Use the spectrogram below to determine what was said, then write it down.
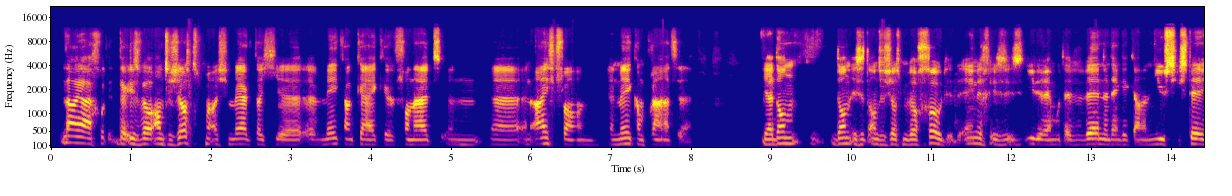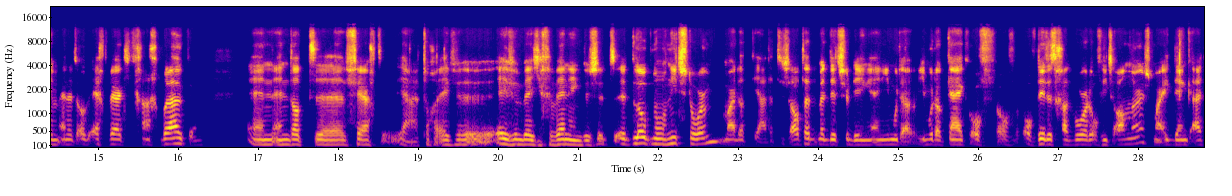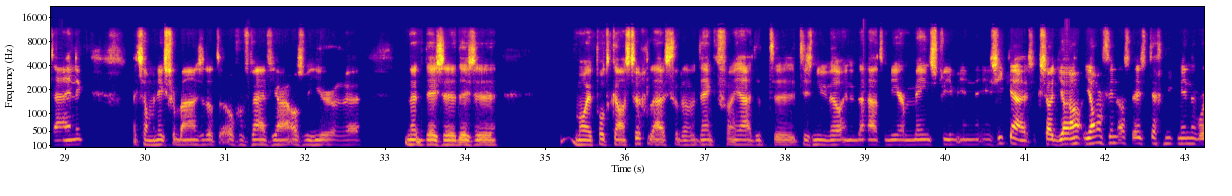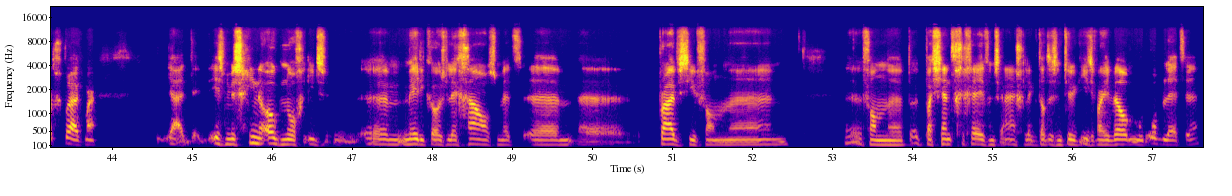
Nou ja, goed, er is wel enthousiasme als je merkt dat je uh, mee kan kijken vanuit een, een iPhone en mee kan praten ja, dan, dan is het enthousiasme wel groot. Het enige is, is, iedereen moet even wennen, denk ik, aan een nieuw systeem en het ook echt werkelijk gaan gebruiken. En, en dat uh, vergt ja, toch even, even een beetje gewenning. Dus het, het loopt nog niet storm, maar dat, ja, dat is altijd met dit soort dingen. En je moet, je moet ook kijken of, of, of dit het gaat worden of iets anders. Maar ik denk uiteindelijk, het zal me niks verbazen dat over vijf jaar, als we hier met deze, deze mooie podcast terugluisteren, dat we denken van ja, dat, uh, het is nu wel inderdaad meer mainstream in, in ziekenhuizen. Ik zou het jammer vinden als deze techniek minder wordt gebruikt, maar ja, is misschien ook nog iets uh, medico's legaals met uh, privacy van, ehm, eh, van patiëntgegevens eigenlijk. Dat is natuurlijk iets waar je wel moet opletten.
